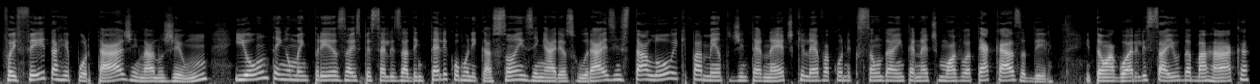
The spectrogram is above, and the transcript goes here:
foi feita a reportagem lá no G1, e ontem uma empresa especializada em telecomunicações em áreas rurais instalou o equipamento de internet que leva a conexão da internet móvel até a casa dele. Então agora ele saiu da barraca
